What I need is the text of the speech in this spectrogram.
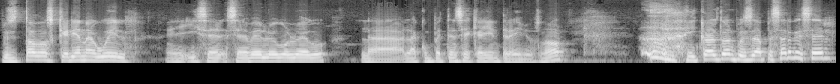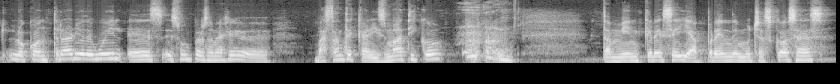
pues todos querían a Will eh, y se, ve luego luego la, competencia que hay entre ellos, ¿no? Y Carlton pues a pesar de ser lo contrario de Will es, es un personaje eh, bastante carismático, también crece y aprende muchas cosas,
